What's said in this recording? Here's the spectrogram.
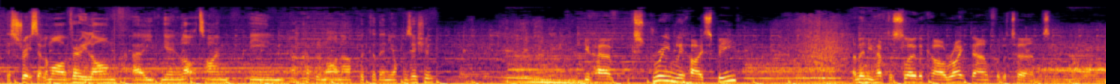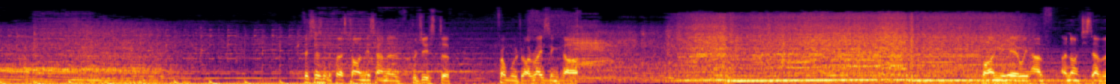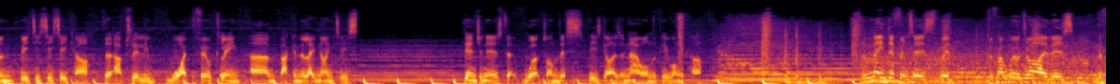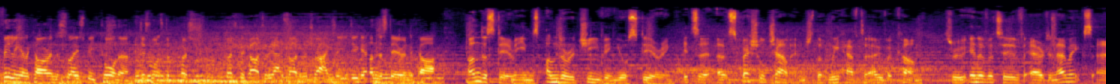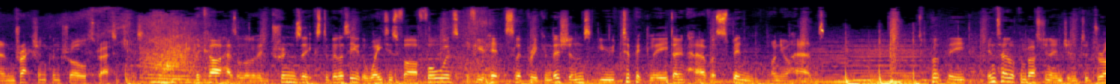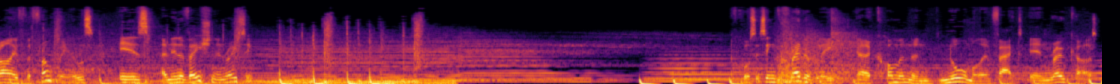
The straights at Le Mans are very long, uh, you can gain a lot of time being a couple of mile an hour quicker than the opposition. You have extremely high speed and then you have to slow the car right down for the turns. This isn't the first time Nissan have produced a front-wheel drive racing car. Behind me here we have a 97 BTCC car that absolutely wiped the field clean um, back in the late 90s. The engineers that worked on this, these guys are now on the P1 car. The main difference is with the front wheel drive is the feeling of the car in the slow speed corner. It just wants to push, push the car to the outside of the track so you do get understeer in the car. Understeer means underachieving your steering. It's a, a special challenge that we have to overcome through innovative aerodynamics and traction control strategies. The car has a lot of intrinsic stability, the weight is far forwards. If you hit slippery conditions, you typically don't have a spin on your hands put the internal combustion engine to drive the front wheels is an innovation in racing. Of course, it's incredibly uh, common and normal, in fact, in road cars.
